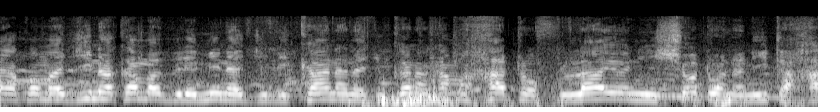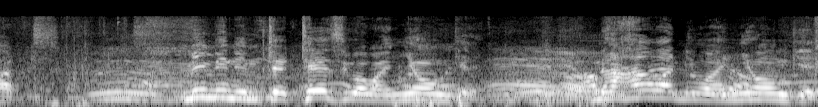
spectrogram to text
Ya kwa majina kama vile mimi najulikana, najulikana kama Heart of Lion, in short wananiita Heart. Mimi ni mtetezi wa wanyonge. Na hawa ni wanyonge.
